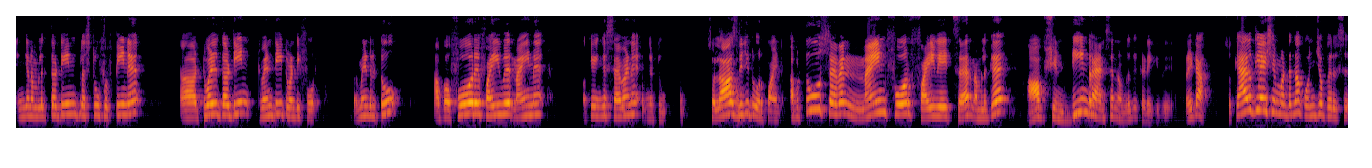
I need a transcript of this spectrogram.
இங்கே நம்மளுக்கு thirteen plus two fifteen twelve thirteen twenty twenty four remainder two அப்போ ஃபோரு ஃபைவு நைனு ஓகே இங்கே செவனு இங்கே டூ ஸோ லாஸ்ட் டிஜிட் ஒரு பாயிண்ட் அப்போ two seven nine four five eight sir நம்மளுக்கு ஆப்ஷன் டீன்ற ஆன்சர் நம்மளுக்கு கிடைக்குது. ரைட்டா ஸோ கேல்குலேஷன் மட்டும்தான் கொஞ்சம் பெருசு.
